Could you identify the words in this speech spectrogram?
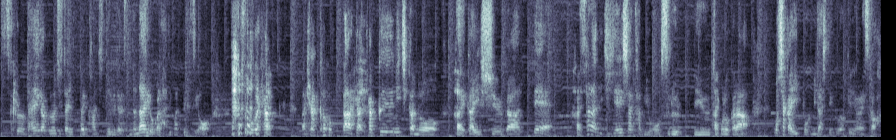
先ほど大学の時代いっぱい感じているじゃないですか。七色から始まってですよ。そこが 100, 100, か国あ 100, 100日間の世界一周があって、はい、さらに自転車旅をするっていうところから、はい、もう社会一歩踏み出していくわけじゃないですか。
